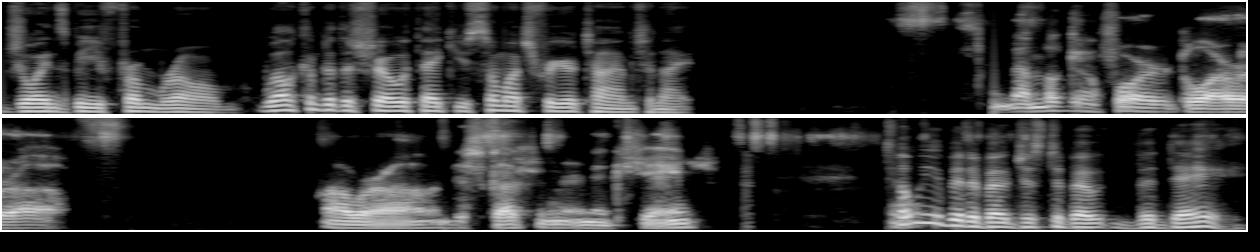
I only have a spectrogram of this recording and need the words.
joins me from Rome. Welcome to the show. Thank you so much for your time tonight. I'm looking forward to our uh, our uh, discussion and exchange. Tell me a bit about just about the day.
